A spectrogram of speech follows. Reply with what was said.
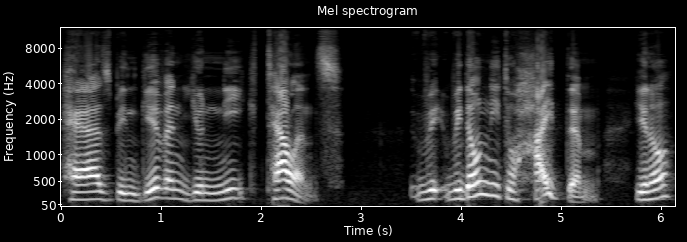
has been given unique talents. We, we don't need to hide them, you know?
